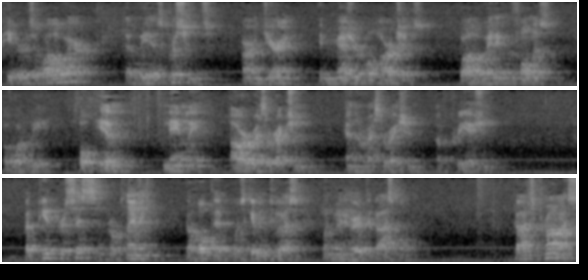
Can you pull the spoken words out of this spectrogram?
Peter is well aware that we as Christians are enduring immeasurable hardships while awaiting the fullness of what we hope in, namely our resurrection and the restoration of creation. But Peter persists in proclaiming the hope that was given to us when we heard the gospel. God's promise,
